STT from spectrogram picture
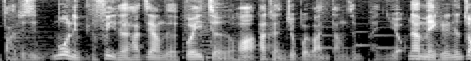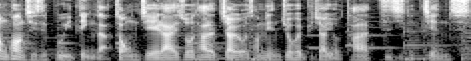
法，就是。如果你不 fit 他这样的规则的话，他可能就不会把你当成朋友。那每个人的状况其实不一定啦。总结来说，他的交友上面就会比较有他自己的坚持，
